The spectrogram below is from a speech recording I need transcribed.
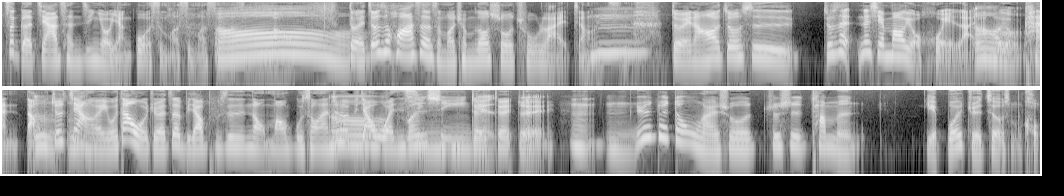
这个家曾经有养过什么什么什么什么猫，对，就是花色什么全部都说出来这样子，对，然后就是就是那些猫有回来，然后有看到，就这样而已。但我觉得这比较不是那种毛骨悚然，就是比较温馨温馨一点，对对对，嗯。嗯，因为对动物来说，就是他们也不会觉得这有什么恐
